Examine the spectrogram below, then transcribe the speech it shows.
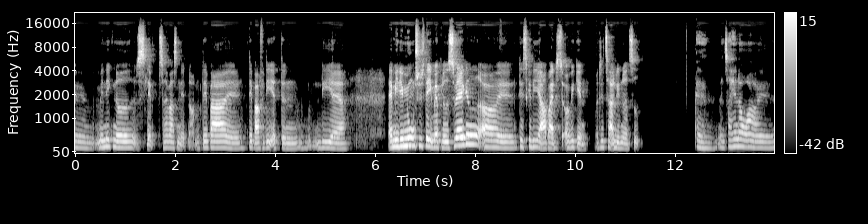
Øh, men ikke noget slemt, så jeg var sådan lidt, Nå, det er bare, øh, det er bare fordi, at den lige er, at mit immunsystem er blevet svækket, og øh, det skal lige arbejdes op igen, og det tager lige noget tid. Øh, men så hen over øh,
